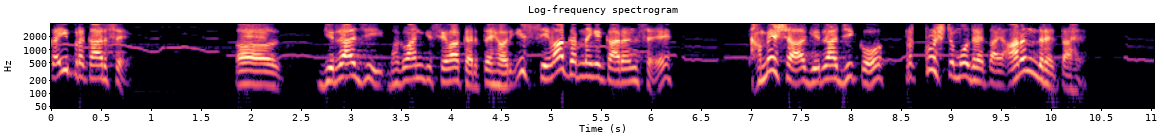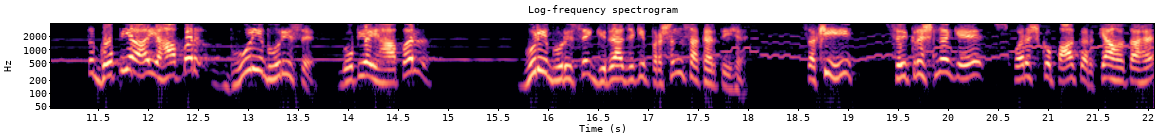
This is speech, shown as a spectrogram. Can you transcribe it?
कई प्रकार से गिरिराज जी भगवान की सेवा करते हैं और इस सेवा करने के कारण से हमेशा गिरिराज जी को प्रकृष्ट मोद रहता है, आनंद रहता है। तो गोपिया यहाँ पर भूरी भूरी से, गोपिया यहाँ पर भूरी भूरी से गिरिराज की प्रशंसा करती है। सखी श्री कृष्ण के स्पर्श को पाकर क्या होता है?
